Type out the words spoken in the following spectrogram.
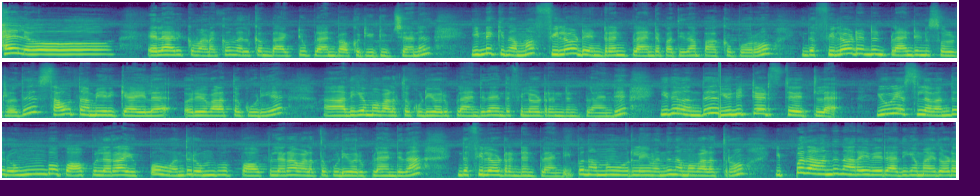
ஹலோ எல்லாருக்கும் வணக்கம். Welcome back to plan pocket YouTube channel இன்றைக்கி நம்ம ஃபிலோடென்ட்ரன் பிளான்ட்டை பற்றி தான் பார்க்க போகிறோம் இந்த ஃபிலோடென்ட்ரன் பிளான்ட்டுன்னு சொல்கிறது சவுத் அமெரிக்காவில் ஒரு வளர்த்தக்கூடிய அதிகமாக வளர்த்தக்கூடிய ஒரு பிளான்ட்டு தான் இந்த ஃபிலோடென்ட்ரன் பிளான்ட்டு இது வந்து யுனைடெட் ஸ்டேட்டில் யூஎஸில் வந்து ரொம்ப பாப்புலராக இப்போவும் வந்து ரொம்ப பாப்புலராக வளர்த்தக்கூடிய ஒரு பிளான்ட் தான் இந்த ஃபிலோட்ரெண்டன் பிளான்ட் இப்போ நம்ம ஊர்லேயும் வந்து நம்ம வளர்த்துறோம். இப்போ தான் வந்து நிறைய பேர் அதிகமாக இதோட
